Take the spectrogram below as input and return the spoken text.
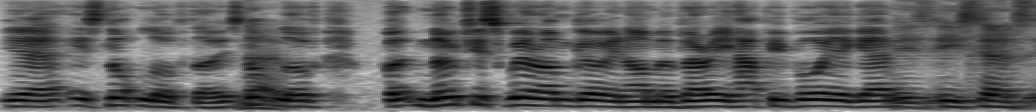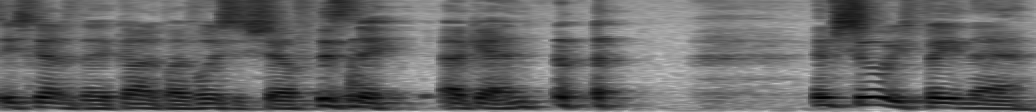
yeah. It's not love though. It's not love. But notice where I'm going. I'm a very happy boy again. He's, he's going to he's going to the Guided by Voices shelf, isn't he? Again. I'm sure he's been there.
